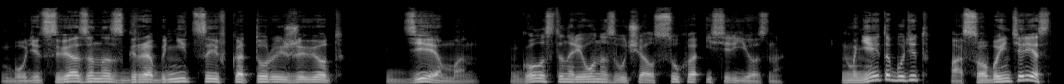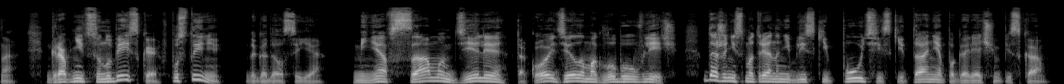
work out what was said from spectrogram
будет связано с гробницей, в которой живет демон?» Голос Тонариона звучал сухо и серьезно. «Мне это будет особо интересно. Гробница Нубейская в пустыне», — догадался я. Меня в самом деле такое дело могло бы увлечь, даже несмотря на неблизкий путь и скитания по горячим пескам.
